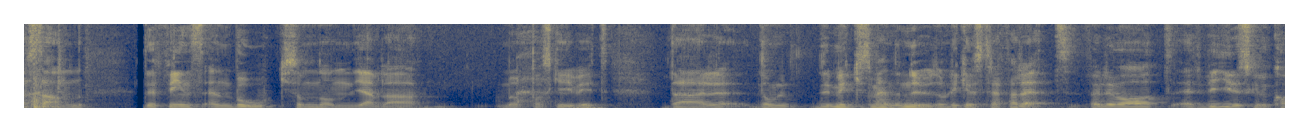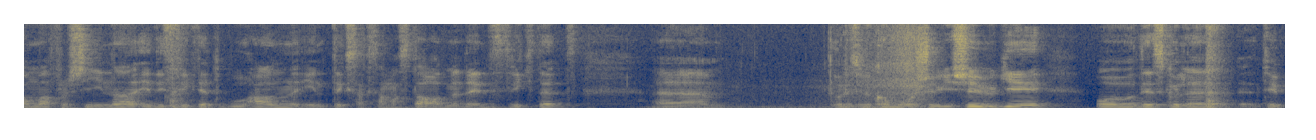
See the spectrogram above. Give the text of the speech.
är sann. Det finns en bok som någon jävla MUP har skrivit. Där de, det är mycket som händer nu, de lyckades träffa rätt. För det var att ett virus skulle komma från Kina i distriktet Wuhan, inte exakt samma stad men det är distriktet. Ehm, och det skulle komma år 2020 och det skulle eh, typ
